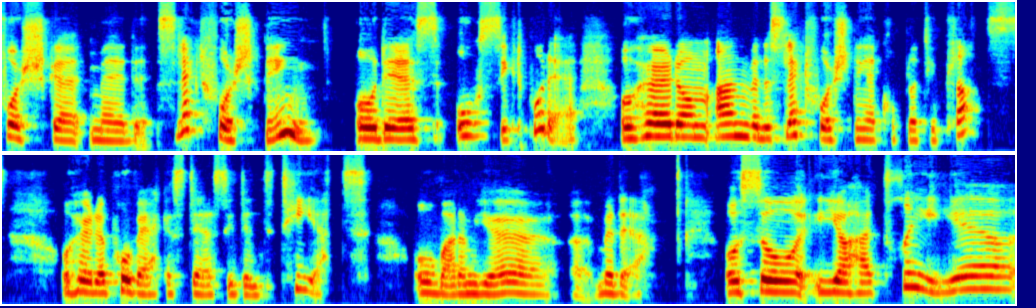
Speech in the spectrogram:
forskar med släktforskning och deras åsikt på det. Och hur de använder släktforskning kopplat till plats och hur det påverkas deras identitet och vad de gör eh, med det. Och så jag har tre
